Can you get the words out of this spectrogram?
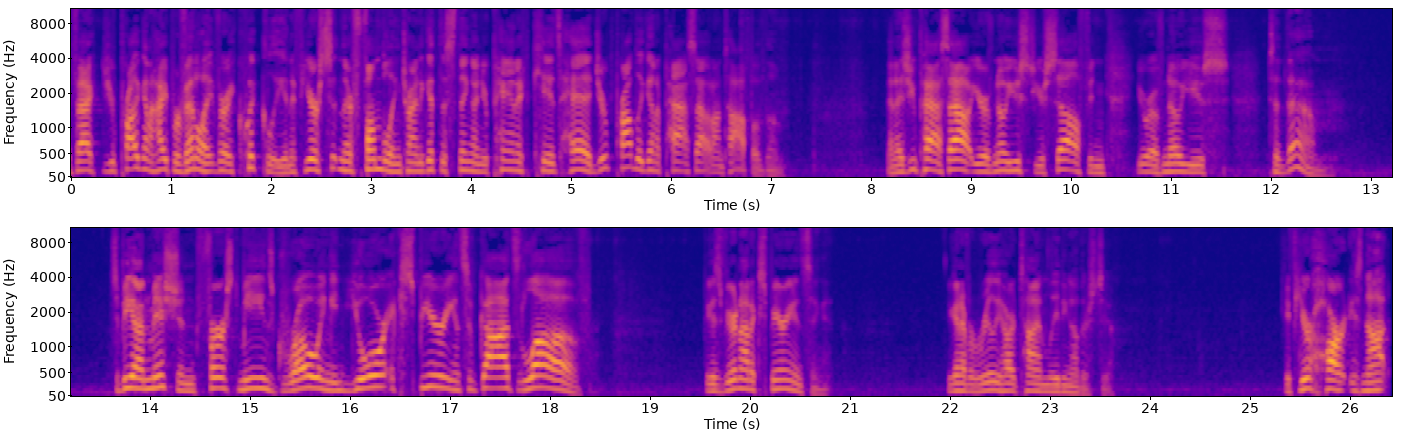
In fact, you're probably going to hyperventilate very quickly. And if you're sitting there fumbling trying to get this thing on your panicked kid's head, you're probably going to pass out on top of them. And as you pass out, you're of no use to yourself and you're of no use to them. To be on mission first means growing in your experience of God's love. Because if you're not experiencing it, you're going to have a really hard time leading others to if your heart is not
